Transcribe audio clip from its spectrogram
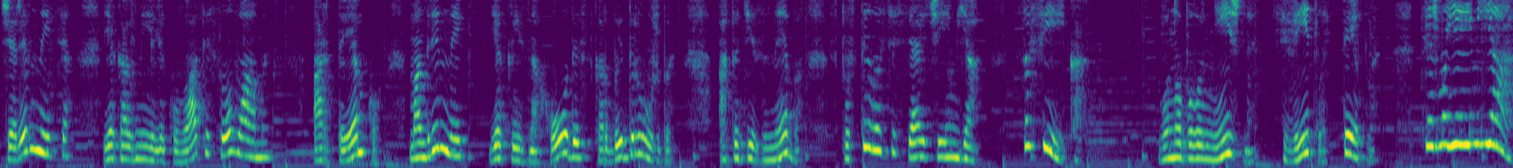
чарівниця, яка вміє лікувати словами, Артемко мандрівник, який знаходив скарби дружби. А тоді з неба спустилося сяюче ім'я Софійка. Воно було ніжне, світле, тепле. Це ж моє ім'я.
